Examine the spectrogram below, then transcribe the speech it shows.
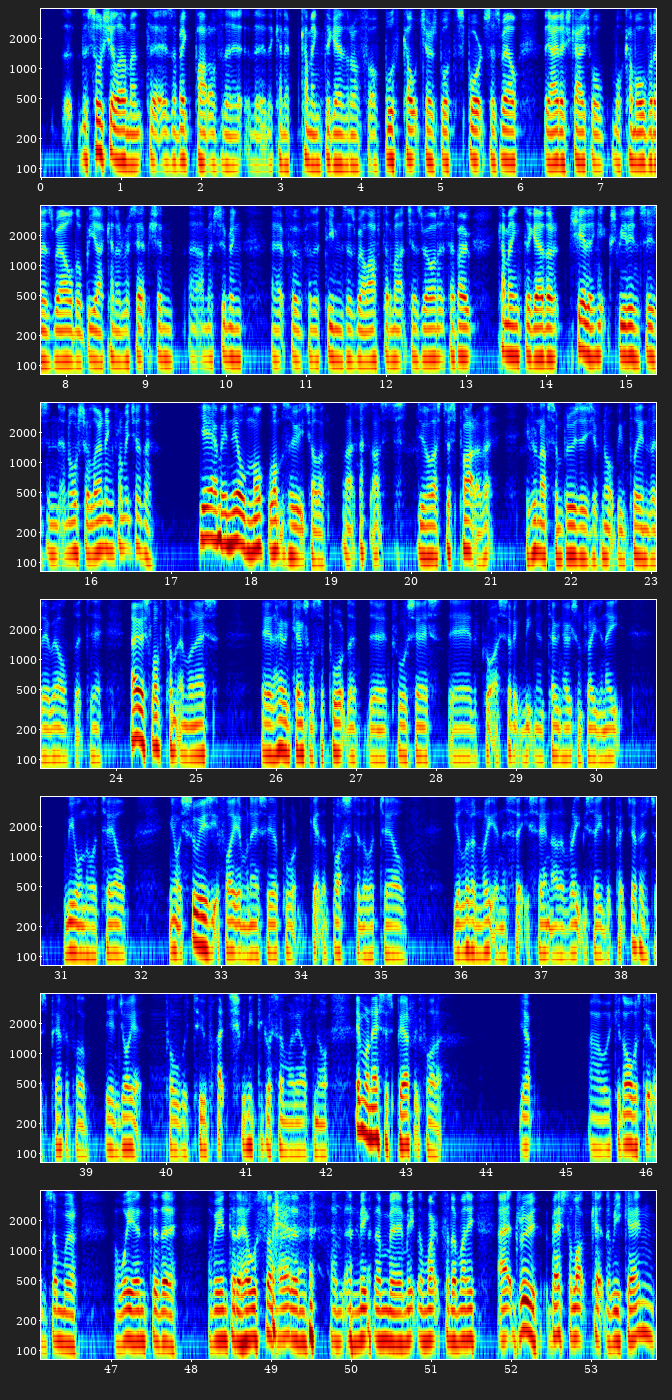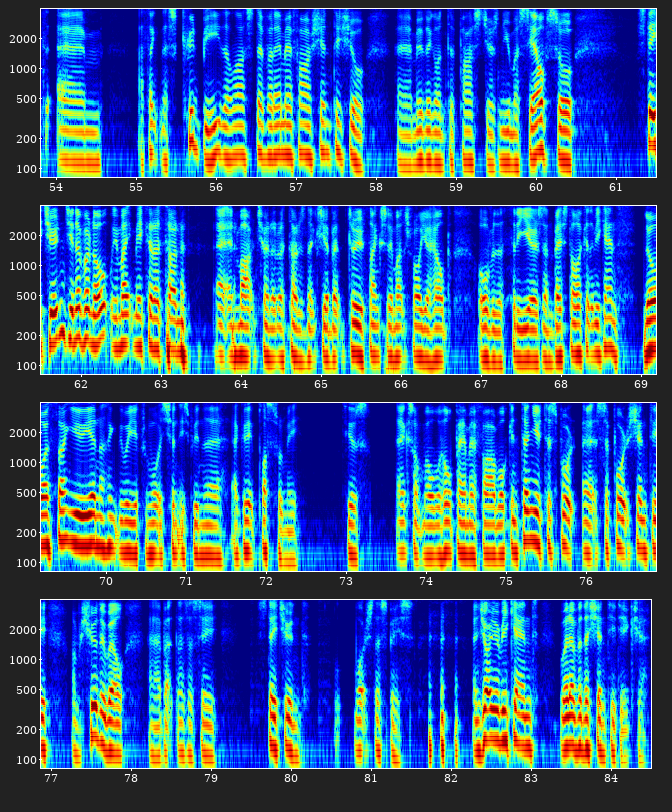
the social element is a big part of the, the, the kind of coming together of, of both cultures, both sports as well. The Irish guys will, will come over as well. There'll be a kind of reception, uh, I'm assuming, uh, for, for the teams as well after the match as well. And it's about coming together, sharing experiences, and, and also learning from each other. Yeah, I mean they'll knock lumps out each other. That's that's just you know that's just part of it. If you don't have some bruises, you've not been playing very well. But uh, the Irish love coming to Inverness. Uh, the Highland Council support the, the process. Uh, they've got a civic meeting in Townhouse on Friday night, meal in the hotel. You know, it's so easy to fly to Inverness Airport, get the bus to the hotel. You're living right in the city centre, right beside the pitch. Everything's just perfect for them. They enjoy it probably too much. We need to go somewhere else. No, Inverness is perfect for it. Yep. Uh, we could always take them somewhere away into the away into the hills somewhere and, and, and make them uh, make them work for the money. Uh, Drew, best of luck at the weekend. Um, I think this could be the last ever MFR Shinty show. Uh, moving on to pastures new myself, so stay tuned. You never know, we might make a return. uh, in March when it returns next year. But Drew, thanks very much for all your help over the three years, and best of luck at the weekend. No, and thank you, Ian. I think the way you've promoted Shinty's been a, a great plus for me. Cheers. Excellent. Well, we hope MFR will continue to support uh, support Shinty. I'm sure they will. Uh, but as I say, stay tuned. Watch this space. Enjoy your weekend wherever the Shinty takes you.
